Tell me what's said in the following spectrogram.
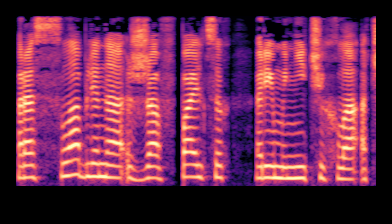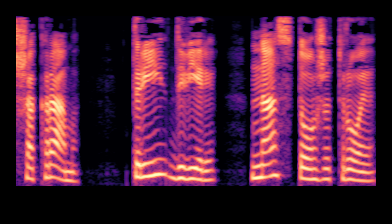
расслабленно сжав в пальцах ремни чехла от шакрама. Три двери, нас тоже трое.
